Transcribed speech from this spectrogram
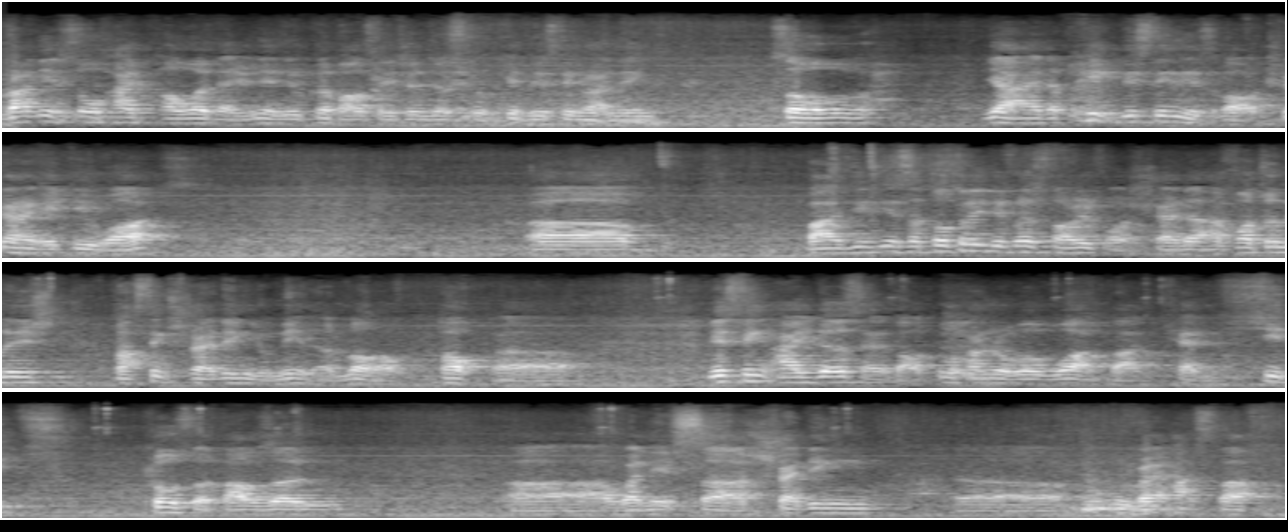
run it so high power that you need a nuclear power station just to keep this thing running. So yeah, at the peak this thing is about 380 watts. Uh, but it is a totally different story for shredder. Unfortunately, plastic shredding you need a lot of torque. Uh, this thing idles at about 200 over watt, but can hit close to a thousand uh, when it's uh, shredding uh, very hard stuff.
